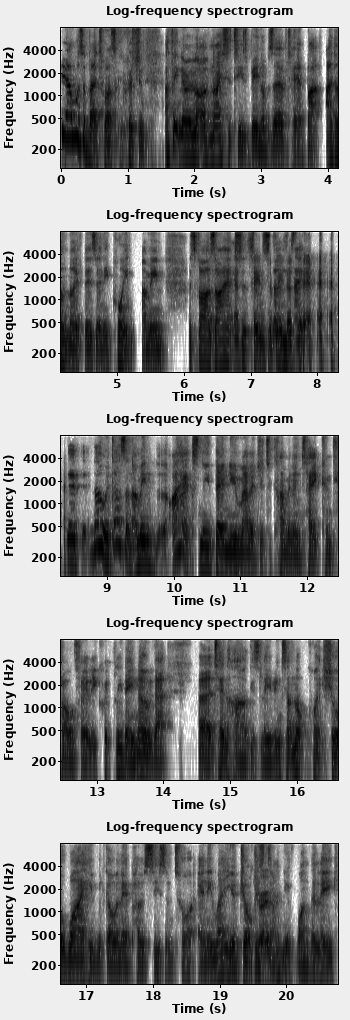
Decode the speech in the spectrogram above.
Yeah, I was about to ask a question. I think there are a lot of niceties being observed here, but I don't know if there's any point. I mean, as far as Ajax is seem to be, concerned, does they- it? they- no, it doesn't. I mean, Ajax need their new manager to come in and take control fairly quickly. They know that uh, Ten Hag is leaving, so I'm not quite sure why he would go on their postseason tour anyway. Your job True. is done. You've won the league.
